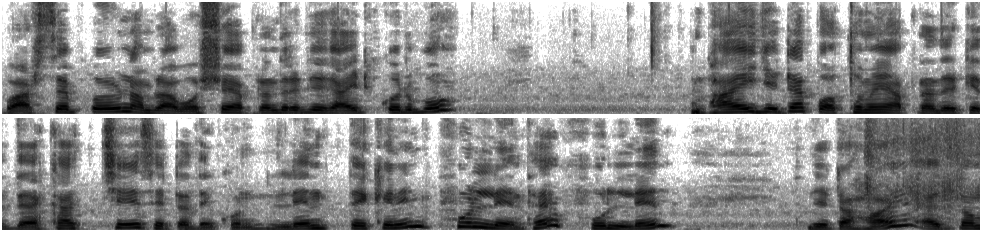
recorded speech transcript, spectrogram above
হোয়াটসঅ্যাপ করুন, আমরা অবশ্যই আপনাদেরকে গাইড করব। ভাই, যেটা প্রথমে আপনাদেরকে দেখাচ্ছে, সেটা দেখুন লেন্থ দেখে নিন ফুল লেন্থ হ্যাঁ ফুল লেন্থ যেটা হয়, একদম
